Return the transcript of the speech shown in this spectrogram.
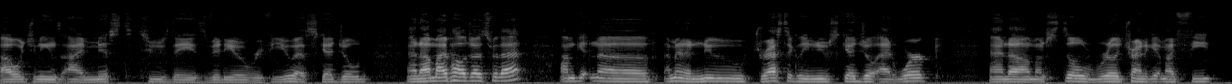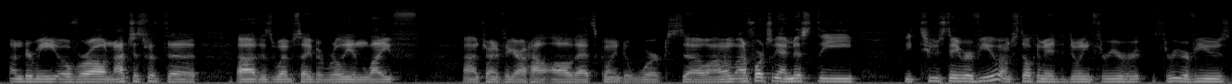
uh, which means I missed Tuesday's video review as scheduled, and um, I apologize for that. I'm getting a, I'm in a new, drastically new schedule at work, and um, I'm still really trying to get my feet under me overall, not just with the uh, this website, but really in life. I'm trying to figure out how all that's going to work. So, um, unfortunately, I missed the the Tuesday review. I'm still committed to doing three re- three reviews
